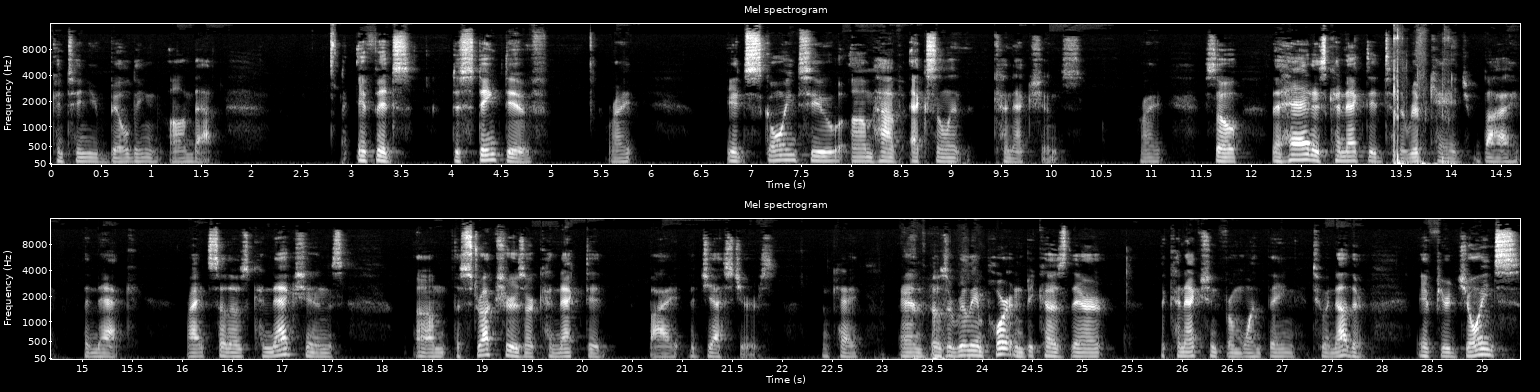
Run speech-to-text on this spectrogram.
continue building on that. If it's distinctive right it's going to um, have excellent connections right? So the head is connected to the rib cage by the neck right? So those connections um, the structures are connected by the gestures Okay, and those are really important because they're the connection from one thing to another. If your joints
